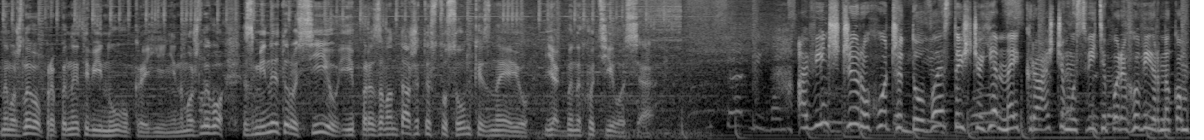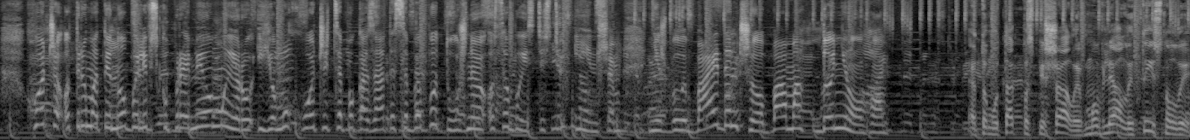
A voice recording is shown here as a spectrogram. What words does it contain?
Неможливо припинити війну в Україні. Неможливо змінити Росію і перезавантажити стосунки з нею, як би не хотілося. А він щиро хоче довести, що є найкращим у світі переговірником. Хоче отримати Нобелівську премію миру, і йому хочеться показати себе потужною особистістю іншим, ніж були Байден чи Обама до нього. Тому так поспішали, вмовляли, тиснули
